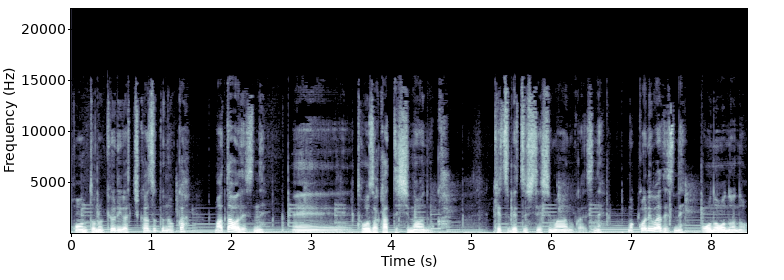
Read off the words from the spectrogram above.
本との距離が近づくのかまたはですね、えー遠ざかってしまうのか決別してしまうのかですね、まあ、これはですね各々の、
